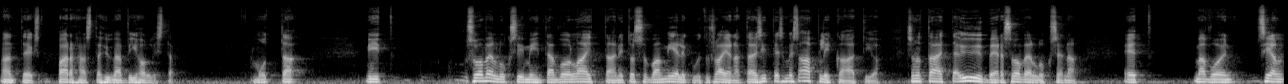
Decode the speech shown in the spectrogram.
anteeksi, parhaasta hyvän vihollista. Mutta niitä sovelluksia, mihin tämä voi laittaa, niin tuossa on vain mielikuvitusrajana. Tai sitten esimerkiksi applikaatio. Sanotaan, että Uber-sovelluksena, että mä voin siellä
